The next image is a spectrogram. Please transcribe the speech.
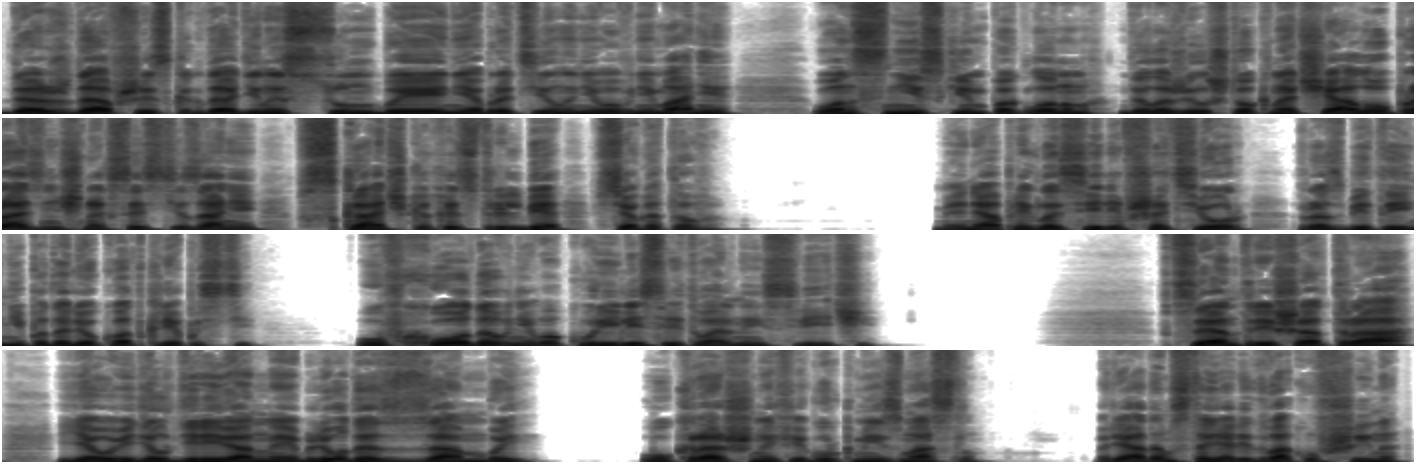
Дождавшись, когда один из Цунбэ не обратил на него внимания, он с низким поклоном доложил, что к началу праздничных состязаний в скачках и стрельбе все готово. Меня пригласили в шатер, разбитый неподалеку от крепости. У входа в него курились ритуальные свечи. В центре шатра я увидел деревянное блюдо с замбой, украшенный фигурками из масла. Рядом стояли два кувшина,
